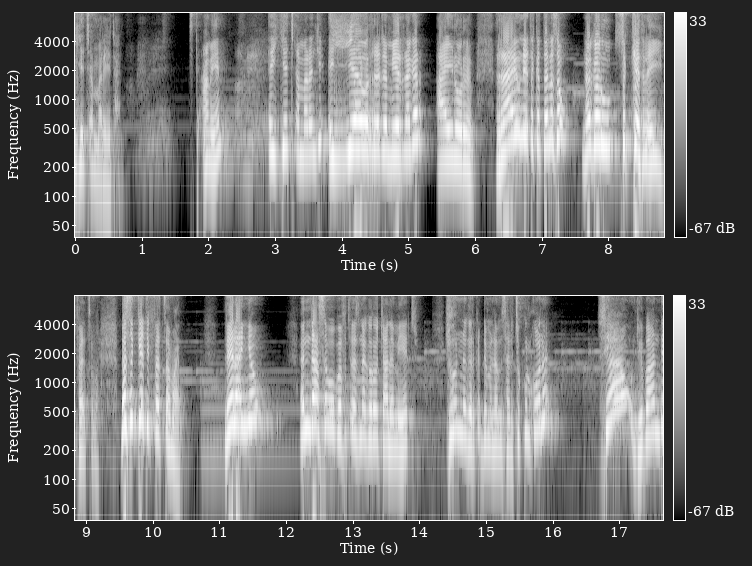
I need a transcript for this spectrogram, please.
እየጨመረ ይሄዳል። አሜን። እየጨመረ እንጂ እየወረደ የሚሄድ ነገር አይኖርም ራዩን የተከተለ ሰው ነገሩ ስኬት ላይ ይፈጽማል። በስኬት ይፈጸማል። ሌላኛው እንዳሰበው በፍጥነት ነገሮች አለመሄድ። ይሆን ነገር ቅድም ለምሳሌ ችኩል ከሆነ ሲያው እንዲህ በአንዴ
